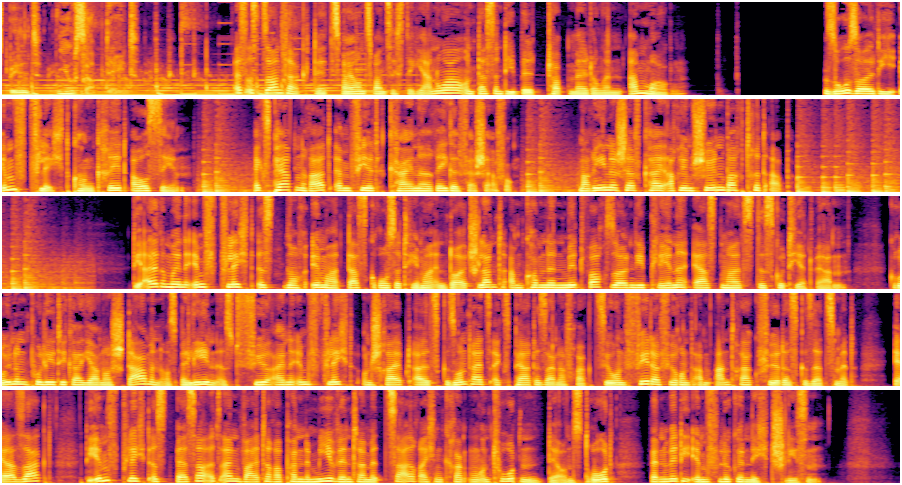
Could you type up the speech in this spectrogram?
Das Bild News Update. Es ist Sonntag, der 22. Januar und das sind die Bild-Top-Meldungen am Morgen. So soll die Impfpflicht konkret aussehen. Expertenrat empfiehlt keine Regelverschärfung. Marinechef Kai-Achim Schönbach tritt ab. Die allgemeine Impfpflicht ist noch immer das große Thema in Deutschland. Am kommenden Mittwoch sollen die Pläne erstmals diskutiert werden. Grünen-Politiker Janosch Dahmen aus Berlin ist für eine Impfpflicht und schreibt als Gesundheitsexperte seiner Fraktion federführend am Antrag für das Gesetz mit. Er sagt, die Impfpflicht ist besser als ein weiterer Pandemiewinter mit zahlreichen Kranken und Toten, der uns droht, wenn wir die Impflücke nicht schließen.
